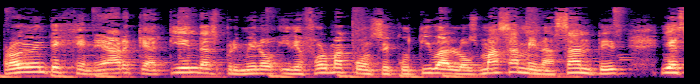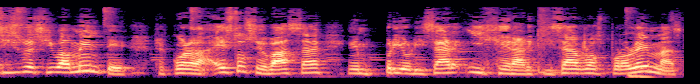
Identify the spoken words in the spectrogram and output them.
Probablemente generar que atiendas primero y de forma consecutiva los más amenazantes y así sucesivamente. Recuerda, esto se basa en priorizar y jerarquizar los problemas,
